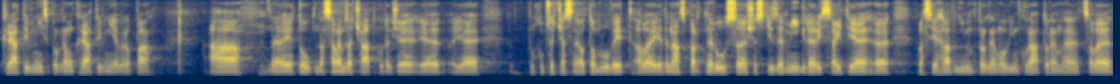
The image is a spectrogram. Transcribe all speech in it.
kreativní, z programu Kreativní Evropa. A je to na samém začátku, takže je, je trochu předčasné o tom mluvit, ale 11 partnerů z šesti zemí, kde Recite je vlastně hlavním programovým kurátorem celé,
